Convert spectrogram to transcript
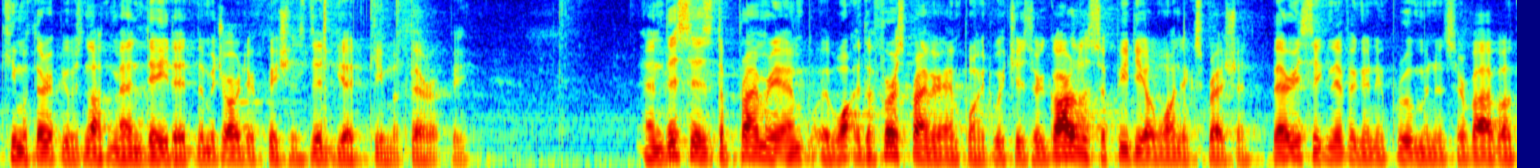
chemotherapy was not mandated, the majority of patients did get chemotherapy. And this is the primary, uh, the first primary endpoint, which is regardless of PD-L1 expression, very significant improvement in survival.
